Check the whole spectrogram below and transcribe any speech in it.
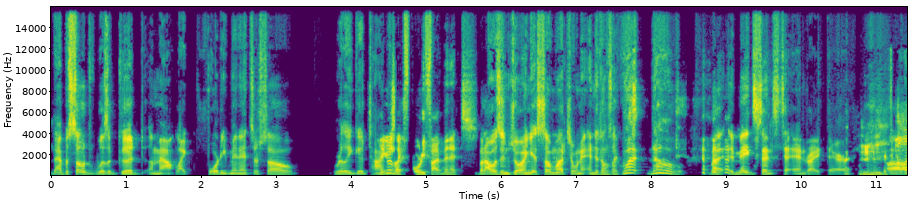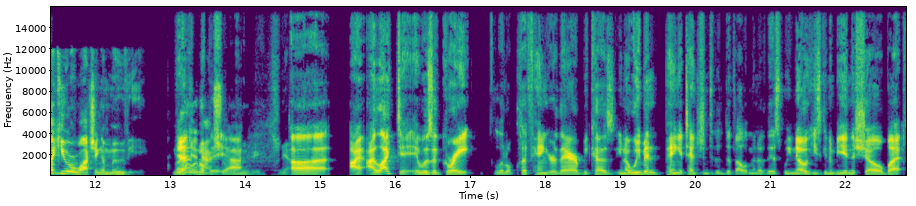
the episode was a good amount, like 40 minutes or so. Really good I time. think it was like forty five minutes. but I was enjoying it so much. And when it ended, I was like, what? No. But it made sense to end right there. it felt like Um, you were watching a movie. Yeah, an a little bit, actual yeah. Movie. Yeah. Uh, I, I liked it. It was a great little cliffhanger there because, you know, we've been paying attention to the development of this. We know he's going to be in the show, but,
